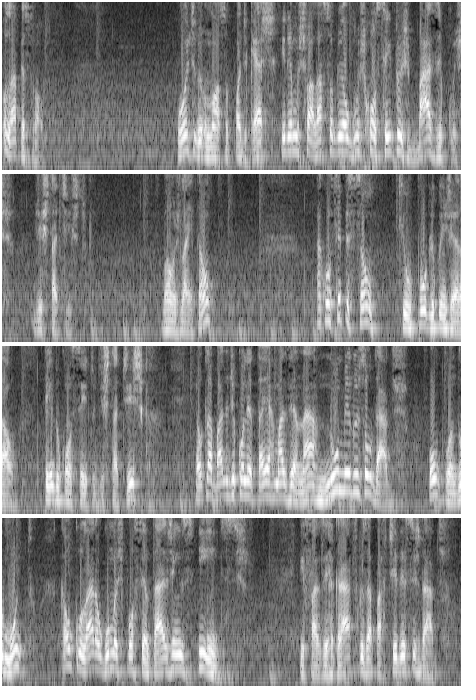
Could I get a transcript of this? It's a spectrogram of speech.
Olá, pessoal. Hoje no nosso podcast iremos falar sobre alguns conceitos básicos de estatística. Vamos lá então? A concepção que o público em geral tem do conceito de estatística é o trabalho de coletar e armazenar números ou dados, ou, quando muito, calcular algumas porcentagens e índices, e fazer gráficos a partir desses dados.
